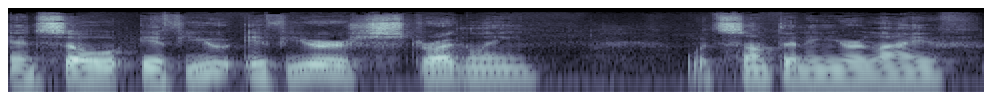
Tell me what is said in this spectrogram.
And so if you if you're struggling with something in your life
